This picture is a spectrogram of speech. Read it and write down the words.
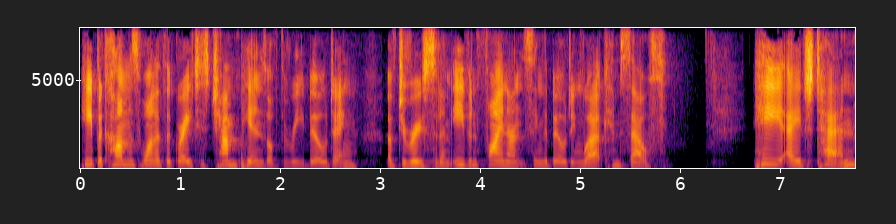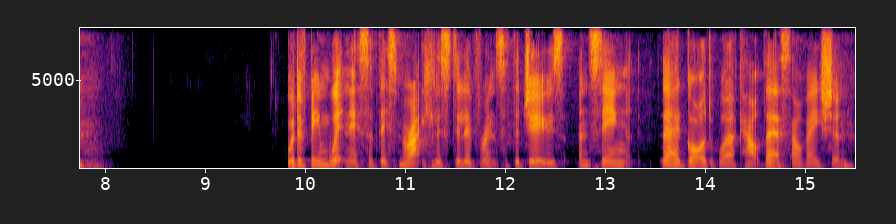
he becomes one of the greatest champions of the rebuilding of Jerusalem, even financing the building work himself. He, aged 10, would have been witness of this miraculous deliverance of the Jews and seeing their God work out their salvation.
